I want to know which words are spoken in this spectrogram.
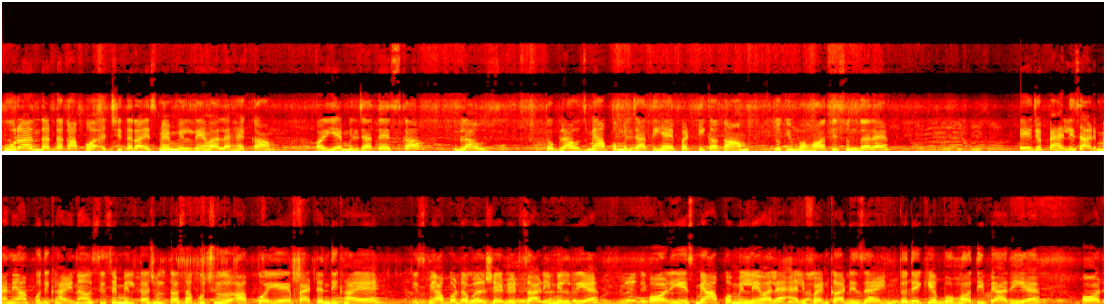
पूरा अंदर तक आपको अच्छी तरह इसमें मिलने वाला है काम। और ये मिल जाता है इसका ब्लाउज तो ब्लाउज में आपको मिल जाती है पट्टी का काम जो कि बहुत ही सुंदर है। ये जो पहली साड़ी मैंने आपको दिखाई ना उसी से मिलता जुलता सा कुछ आपको ये पैटर्न दिखाया है इसमें आपको डबल शेडेड साड़ी मिल रही है और ये इसमें आपको मिलने वाला है एलिफेंट का डिज़ाइन तो देखिए बहुत ही प्यारी है। और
